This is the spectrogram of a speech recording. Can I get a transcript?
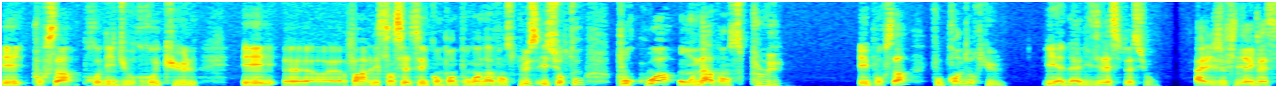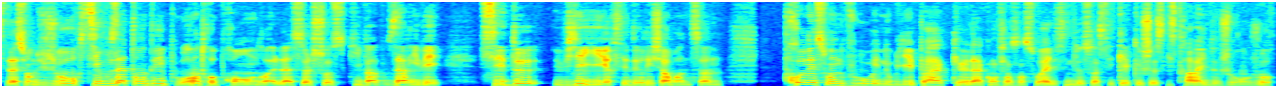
et pour ça prenez du recul et euh, enfin l'essentiel c'est de comprendre pourquoi on avance plus et surtout pourquoi on n'avance plus. Et pour ça, il faut prendre du recul et analyser la situation. Allez, je finis avec la citation du jour. Si vous attendez pour entreprendre, la seule chose qui va vous arriver, c'est de vieillir. C'est de Richard Branson. Prenez soin de vous et n'oubliez pas que la confiance en soi et l'estime de soi, c'est quelque chose qui se travaille de jour en jour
